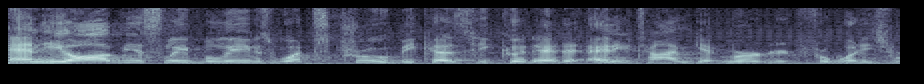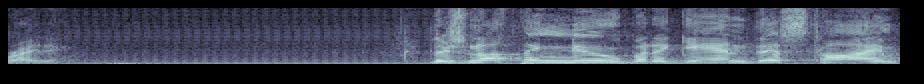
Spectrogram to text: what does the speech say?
and he obviously believes what's true because he could at any time get murdered for what he's writing. There's nothing new, but again, this time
